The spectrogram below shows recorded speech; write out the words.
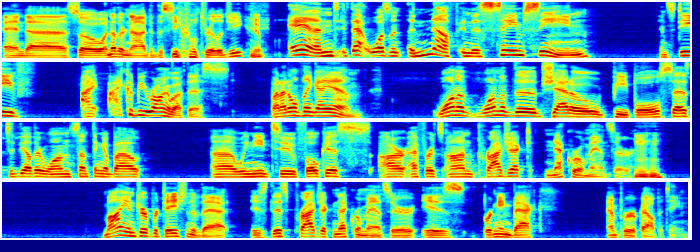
and uh, so another nod to the sequel trilogy. Yep. And if that wasn't enough in this same scene, and Steve, I, I could be wrong about this, but I don't think I am one of one of the shadow people says to the other one something about uh, we need to focus our efforts on Project Necromancer. hmm My interpretation of that is this Project Necromancer is bringing back Emperor Palpatine.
